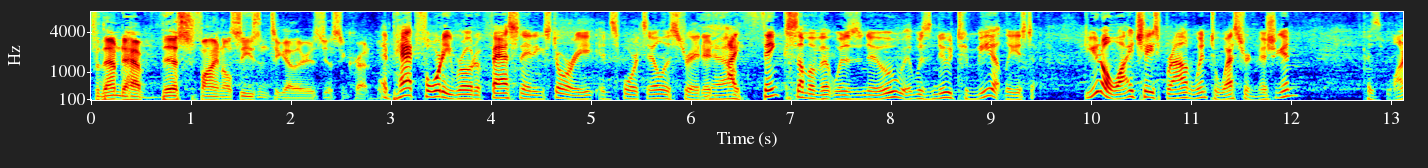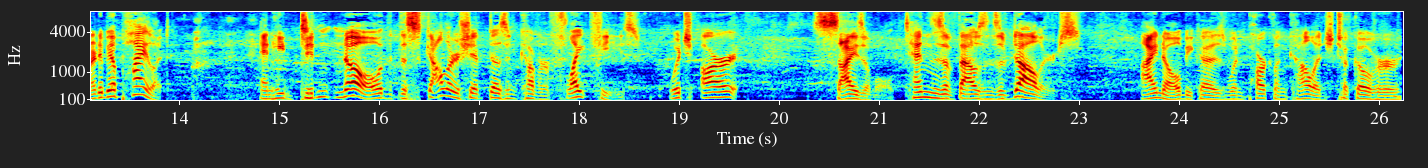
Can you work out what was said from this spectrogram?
for them to have this final season together is just incredible. And Pat Forde wrote a fascinating story in Sports Illustrated. Yeah. I think some of it was new. It was new to me, at least. Do you know why Chase Brown went to Western Michigan? Because he wanted to be a pilot. And he didn't know that the scholarship doesn't cover flight fees, which are sizable tens of thousands of dollars. I know because when Parkland College took over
